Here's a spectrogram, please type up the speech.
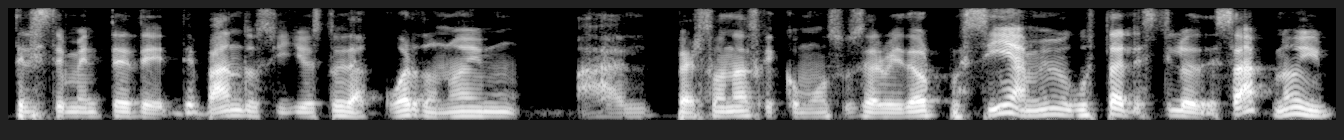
tristemente de, de bandos y yo estoy de acuerdo, ¿no? Hay a personas que como su servidor, pues sí, a mí me gusta el estilo de Zack, ¿no? Y,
